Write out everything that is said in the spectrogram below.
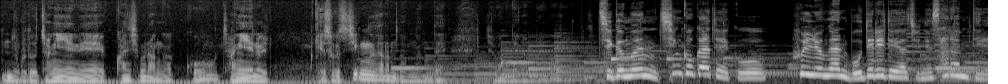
누구도 장애인에 관심을 안 갖고 장애인을 계속해서 찍는 사람도 없는데 저건 내가 해봐야겠다 지금은 친구가 되고 훌륭한 모델이 되어주는 사람들.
